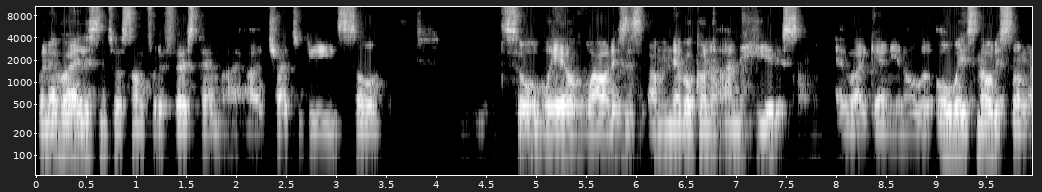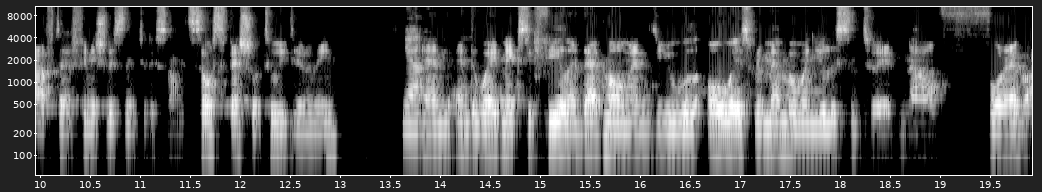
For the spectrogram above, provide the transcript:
whenever I listen to a song for the first time, I, I try to be so so aware of wow this is i'm never gonna unhear this song ever again you know we'll always know this song after i finish listening to this song it's so special too you know what i mean yeah and and the way it makes you feel at that moment you will always remember when you listen to it now forever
